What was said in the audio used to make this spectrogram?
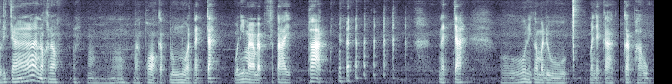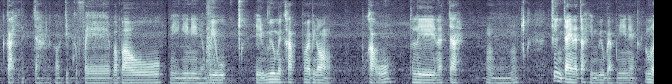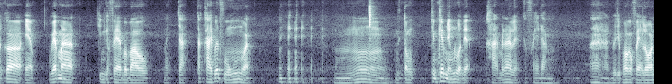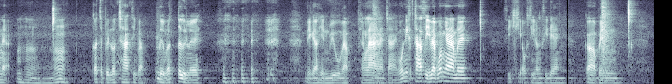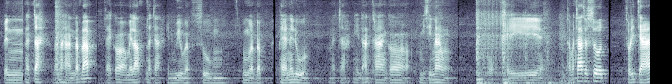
วัสดีจ้าเนาะครับเนาะอื้อหือมาพ่อกับลุงหนวดนะจ๊ะ วันนี้มาแบบสไตล์ภาค นะจ๊ะ โอ้นี่ก็มาดูบรรยากาศกระเพราไก่นะจ๊ะ แล้วก็จิบกาแฟเบาๆ นี่นี่นี่เนี่ยวิว เห็นวิวไหมครับพ่อแม่พี่น้อง ภูเขาทะเลนะจ๊ะชื่นใจนะจ๊ะ เห็นวิวแบบนี้เนี่ยลุงหนวดก็แอบแวบมากินกาแฟเบาๆ นะจ๊ะทักทายเพื่อนฝูงลุงหนวดอืมนี่ต้องเข้มๆอย่างหนวดเนี่ย ขาดไม่ได้เลย กาแฟดำอ่าโดยเฉพาะกาแฟร้อนเนี่ย อือหือก็จะเป็นรสชาติที่แบบดื่มแล้วตื่นเลยนี่ก็เห็นวิวแบบข้างล่างนะจ๊ะวันนี้ทาสีแบบงดงามเลย สีเขียวสีเหลืองสีแดง ก็เป็นเป็นนะจ๊ะร้านอาหารลับๆแต่ก็ไม่รับนะจ๊ะเห็นวิวแบบซูมลุงหนวดแบบแผนให้ดู นะจ๊ะนี่ด้านข้างก็มีที่นั่ง โอเค ธรรมชาติสุดๆ สวัสดีจ้า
